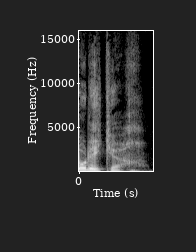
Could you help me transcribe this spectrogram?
Les cœurs.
